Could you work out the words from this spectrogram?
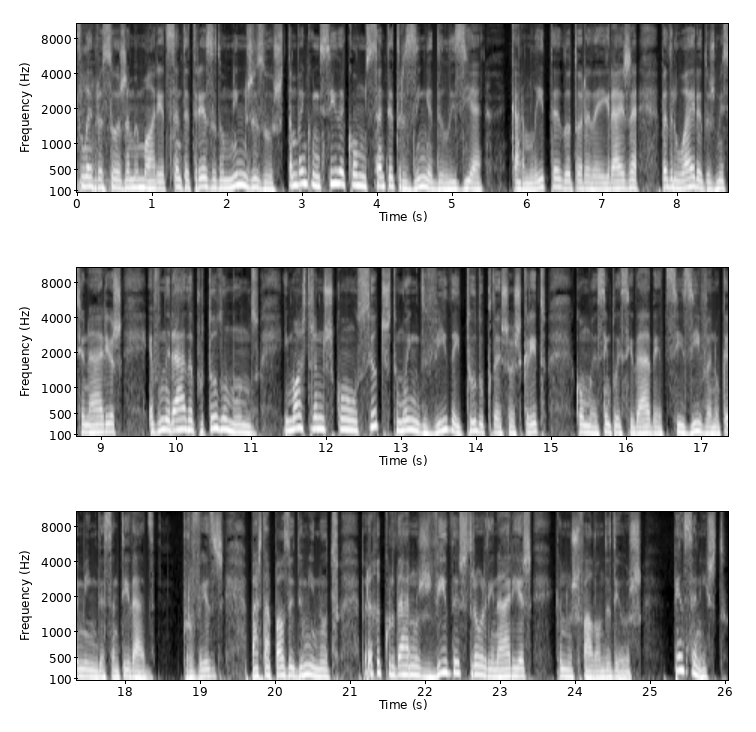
Celebra-se hoje a memória de Santa Teresa do Menino Jesus, também conhecida como Santa Teresinha de Lisieux. Carmelita, doutora da Igreja, padroeira dos missionários, é venerada por todo o mundo e mostra-nos com o seu testemunho de vida e tudo o que deixou escrito como a simplicidade é decisiva no caminho da santidade. Por vezes, basta a pausa de um minuto para recordarmos vidas extraordinárias que nos falam de Deus. Pensa nisto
